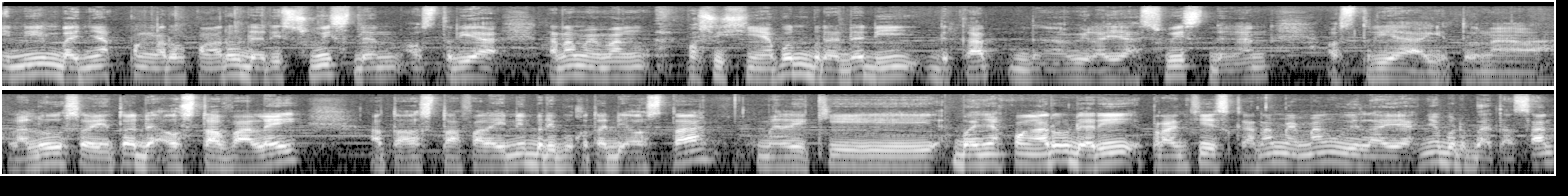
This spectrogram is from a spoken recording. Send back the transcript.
ini banyak pengaruh-pengaruh dari Swiss dan Austria karena memang posisinya pun berada di dekat wilayah Swiss dengan Austria gitu. Nah, lalu selain itu ada Aosta Valley atau Aosta Valley ini beribu kota di Aosta, memiliki banyak pengaruh dari Prancis karena memang wilayahnya berbatasan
